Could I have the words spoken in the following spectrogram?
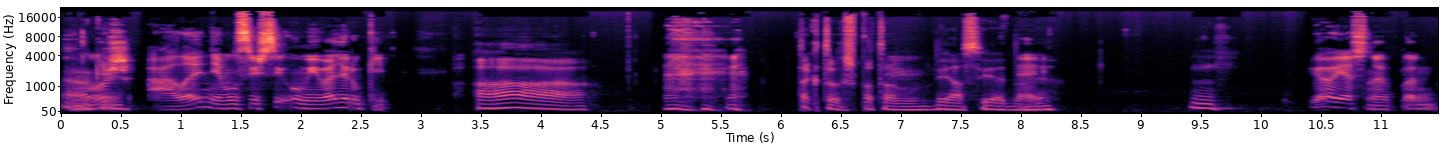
Nož, okay. ale nemusíš si umývať ruky. Á. tak to už potom je asi jedno, hey. Mm. Jo, jasné, len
